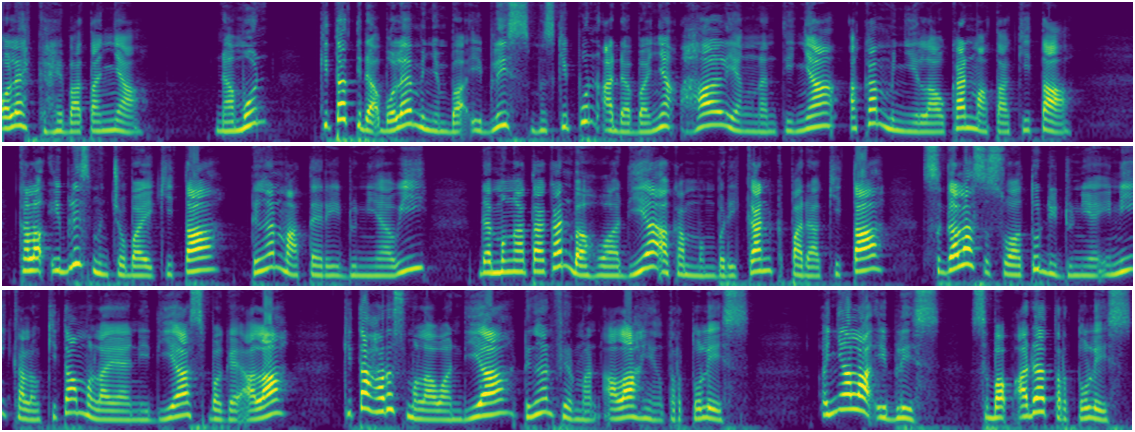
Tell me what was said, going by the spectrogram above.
oleh kehebatannya. Namun, kita tidak boleh menyembah iblis meskipun ada banyak hal yang nantinya akan menyilaukan mata kita. Kalau iblis mencobai kita dengan materi duniawi dan mengatakan bahwa dia akan memberikan kepada kita segala sesuatu di dunia ini kalau kita melayani dia sebagai Allah, kita harus melawan dia dengan firman Allah yang tertulis. Enyalah iblis, sebab ada tertulis,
